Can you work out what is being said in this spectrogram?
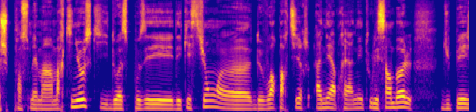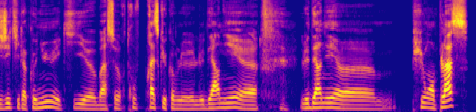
je pense même à un Marquinhos qui doit se poser des questions, de voir partir année après année tous les symboles du PSG qu'il a connu et qui bah, se retrouve presque comme le, dernier, le dernier pion en place.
